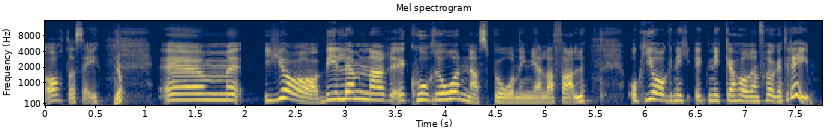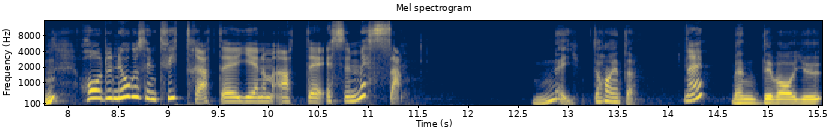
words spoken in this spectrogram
artar sig. Ja. Um, ja, vi lämnar coronaspårning i alla fall. Och jag, Nicka, har en fråga till dig. Mm. Har du någonsin twittrat genom att smsa? Nej, det har jag inte. Nej. Men det var ju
